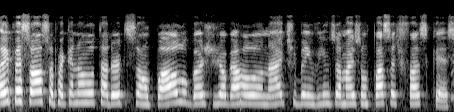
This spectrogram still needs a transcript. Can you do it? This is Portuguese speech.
Oi pessoal, sou pequeno lutador de São Paulo, gosto de jogar Hollow Knight bem-vindos a mais um Passa de Fase Cast.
